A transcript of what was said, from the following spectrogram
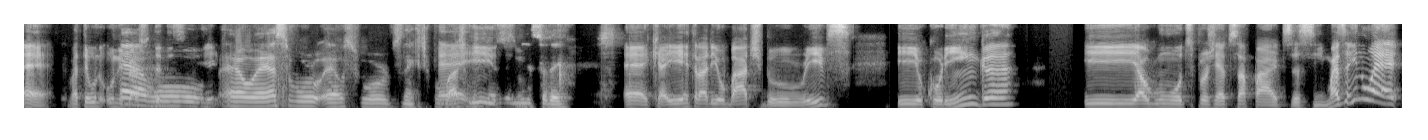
É, vai ter o É universo da o, DC. é o Elseworlds, Elseworlds, né, que tipo, É, Batman isso. nisso daí. É, que aí entraria o Batman do Reeves e o Coringa e alguns outros projetos à parte, assim. Mas aí não é,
